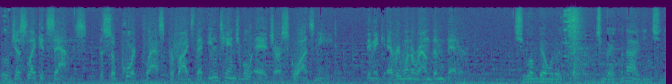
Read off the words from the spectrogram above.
또 Just like it sounds, the support class provides that intangible edge our squads need. They make everyone around them better. 지원병으로 증가했구나 린치는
